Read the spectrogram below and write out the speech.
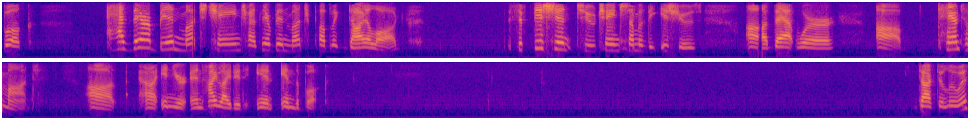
book, has there been much change? Has there been much public dialogue sufficient to change some of the issues uh, that were uh, tantamount uh, uh, in your and highlighted in in the book? Dr. Lewis?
